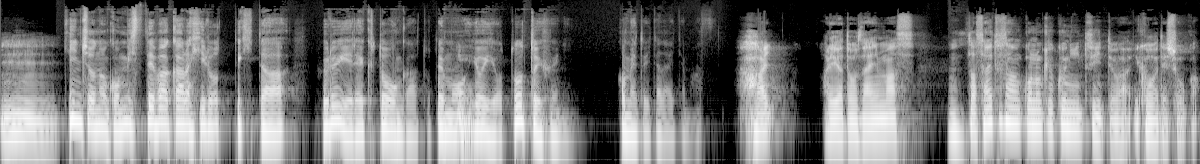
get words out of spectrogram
うん。近所のゴミ捨て場から拾ってきた古いエレクトーンがとても良い音というふうにコメントいただいてます。はい。ありがとうございます。うんさあ、斉藤さん、この曲についてはいかがでしょうか？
